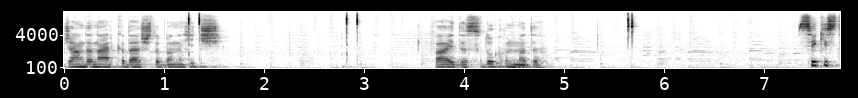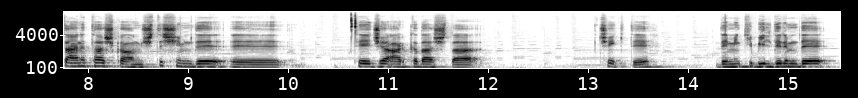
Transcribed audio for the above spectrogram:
Candan arkadaş da bana hiç faydası dokunmadı. 8 tane taş kalmıştı. Şimdi e, TC arkadaş da çekti. Deminki bildirimde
